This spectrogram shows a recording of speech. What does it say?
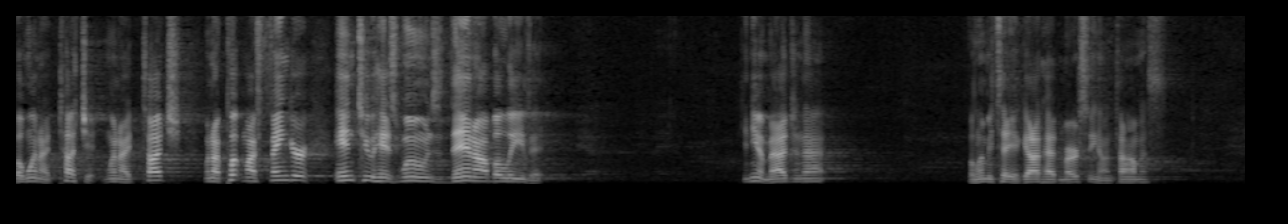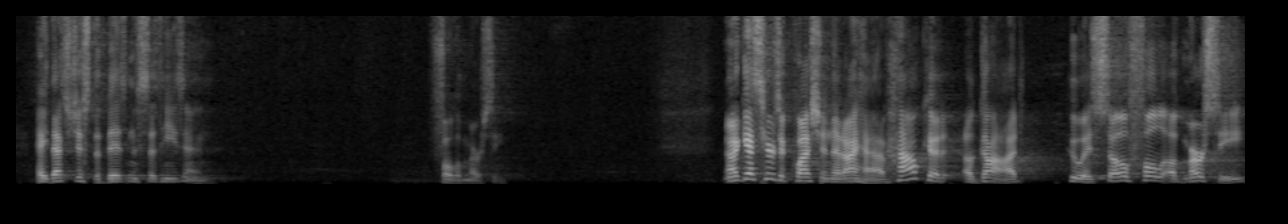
but when I touch it. When I touch, when I put my finger into his wounds, then I'll believe it. Can you imagine that? But let me tell you, God had mercy on Thomas. Hey, that's just the business that he's in, full of mercy. Now, I guess here's a question that I have How could a God who is so full of mercy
